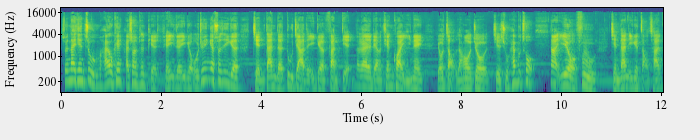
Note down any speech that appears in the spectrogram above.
所以那一天住还 OK，还算是便便宜的一个，我觉得应该算是一个简单的度假的一个饭店，大概两千块以内有找，然后就结束，还不错。那也有付简单的一个早餐。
